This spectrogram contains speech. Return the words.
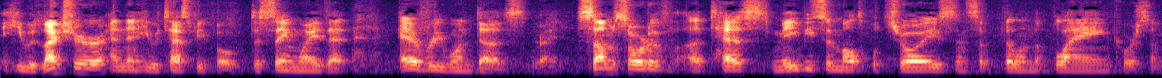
he would lecture and then he would test people the same way that everyone does. Right. Some sort of a test, maybe some multiple choice and some fill in the blank or some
